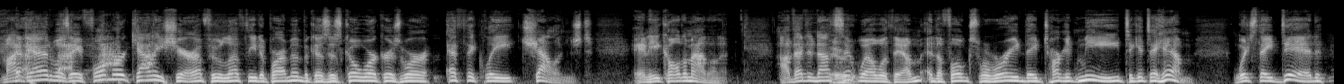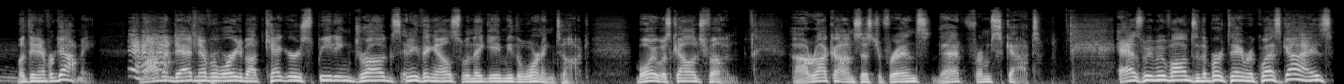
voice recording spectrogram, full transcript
My dad was a former county sheriff who left the department because his coworkers were ethically challenged, and he called them out on it. Uh, that did not sit well with them, and the folks were worried they'd target me to get to him, which they did, but they never got me. Mom and dad never worried about keggers, speeding, drugs, anything else when they gave me the warning talk. Boy, was college fun. Uh, rock on, sister friends. That from Scott. As we move on to the birthday request, guys,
